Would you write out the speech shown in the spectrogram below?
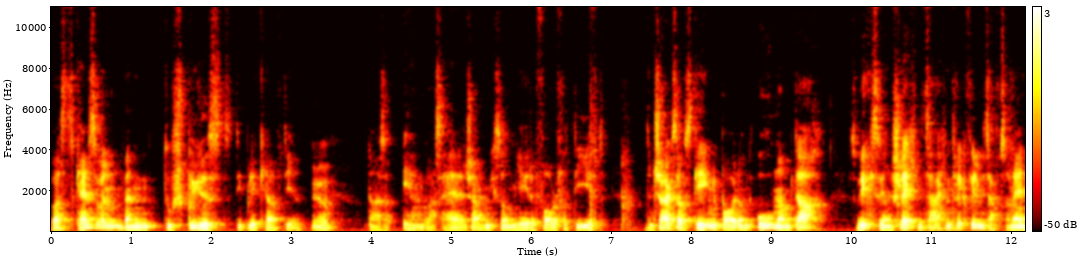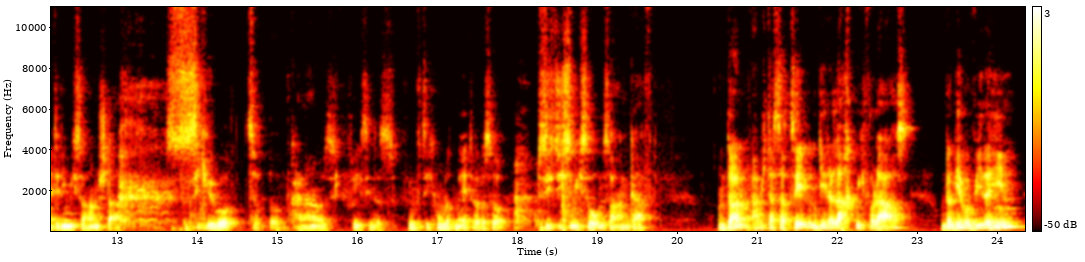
was kennst du, wenn, wenn du spürst die Blicke auf dir? Ja. Da war so irgendwas, hey, dann schaue ich mich so um jeder voll vertieft. Und dann schaue ich so aufs Gegengebäude und oben am Dach, so wirklich so in einem schlechten Zeichentrickfilm, ist einfach so eine Ente, die mich so anstarrt. Sicher über, keine Ahnung, wie viel sind das, 50, 100 Meter oder so. Du siehst, wie sie mich so oben so angafft. Und dann habe ich das erzählt und jeder lacht mich voll aus. Und dann gehen wir wieder hin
